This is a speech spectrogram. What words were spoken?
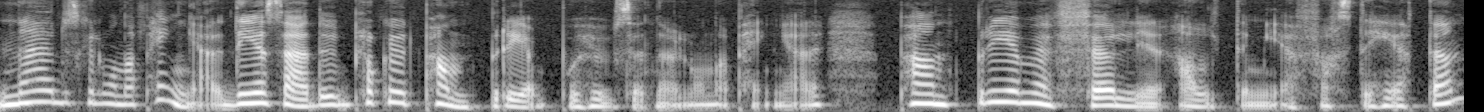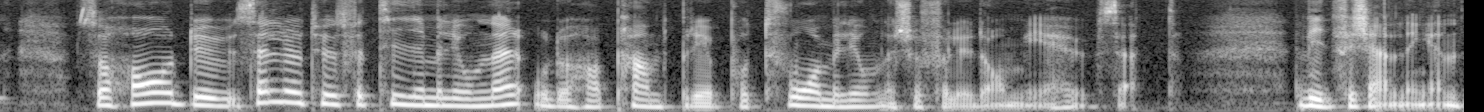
När du ska låna pengar, det är så här, du plockar ut pantbrev på huset när du lånar pengar. Pantbreven följer alltid med fastigheten. Så har du, säljer du ett hus för 10 miljoner och du har pantbrev på 2 miljoner så följer de med huset vid försäljningen.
